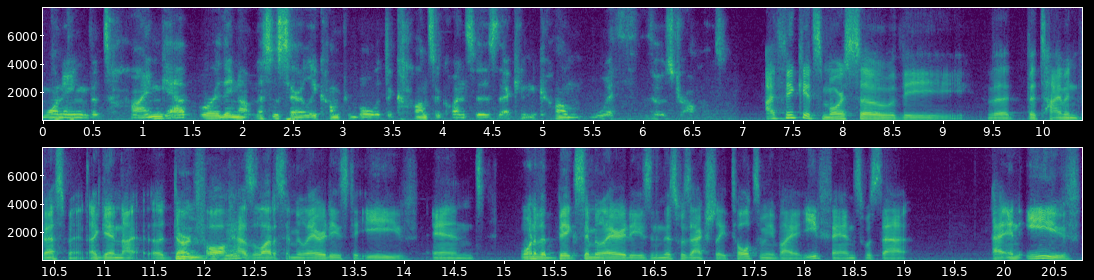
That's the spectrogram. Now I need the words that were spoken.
wanting the time gap, or are they not necessarily comfortable with the consequences that can come with those dramas? I think it's more so the the the time investment. Again, I, uh, Darkfall Mhm. has a lot of similarities to Eve, and one of the big similarities, and this was actually told to me by Eve fans, was that uh, in Eve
